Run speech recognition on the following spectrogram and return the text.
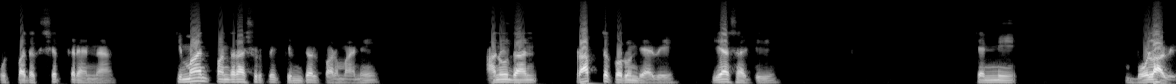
उत्पादक शेतकऱ्यांना किमान पंधराशे रुपये क्विंटल प्रमाणे अनुदान प्राप्त करून द्यावे यासाठी त्यांनी बोलावे.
